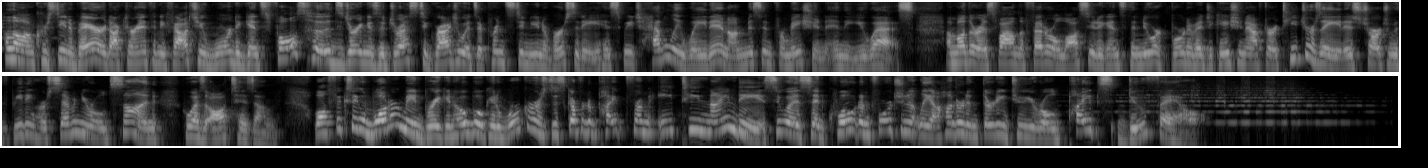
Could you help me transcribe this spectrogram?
Hello, I'm Christina Baer. Dr. Anthony Fauci warned against falsehoods during his address to graduates at Princeton University. His speech heavily weighed in on misinformation in the U.S. A mother has filed a federal lawsuit against the Newark Board of Education after a teacher's aide is charged with beating her seven year old son who has autism. While fixing a water main break in Hoboken, workers discovered a pipe from 1890. Suez said, quote, unfortunately, 132 year old pipes do fail.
